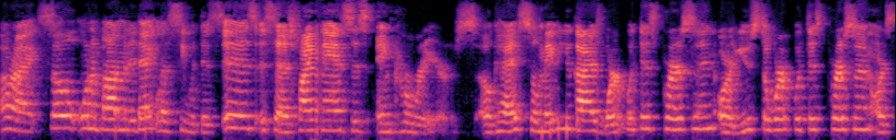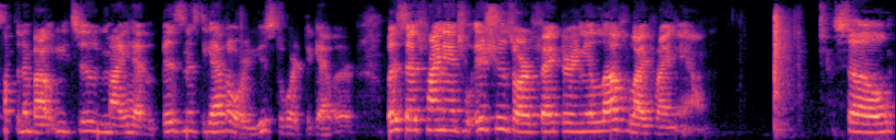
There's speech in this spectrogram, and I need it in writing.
All right, so on the bottom of the deck, let's see what this is. It says finances and careers. Okay, so maybe you guys work with this person or used to work with this person or something about you two. You might have a business together or used to work together. But it says financial issues are a factor in your love life right now. So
